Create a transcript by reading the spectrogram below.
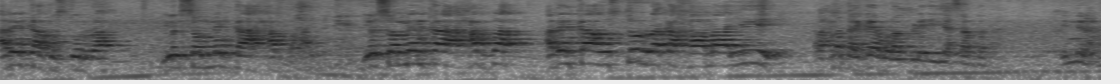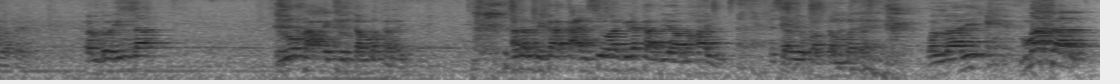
أبيك كا أستورة. يسمن كا حبة. يسمن كا حبة. أبيك كا أستورة كخامايي رحمتك يا رب يا سبتها إني رحمتك. أمدو إنا لوكا حكي تمتا لي أنا بكاك عن سوى جرك يا مهاي. حساب يوم تمتا والله مثل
